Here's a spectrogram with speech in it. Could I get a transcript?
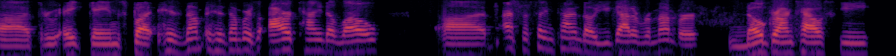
uh through 8 games, but his num his numbers are kind of low. Uh at the same time though, you got to remember no Gronkowski.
